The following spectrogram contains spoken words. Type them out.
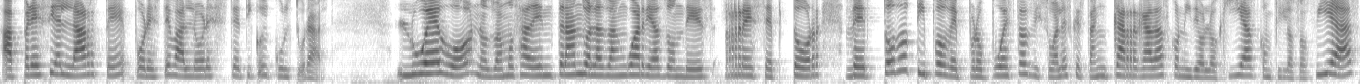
aprecia el arte por este valor estético y cultural. Luego nos vamos adentrando a las vanguardias donde es receptor de todo tipo de propuestas visuales que están cargadas con ideologías, con filosofías.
